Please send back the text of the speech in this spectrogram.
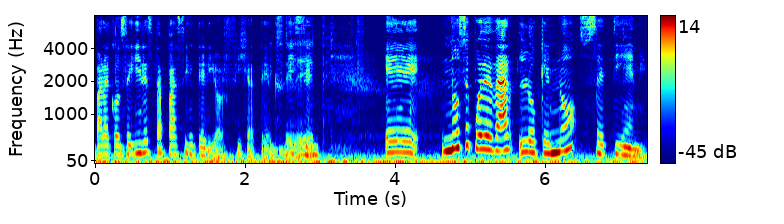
para conseguir esta paz interior. Fíjate, Excelente. Eh, no se puede dar lo que no se tiene.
